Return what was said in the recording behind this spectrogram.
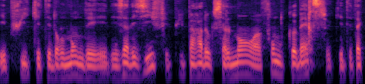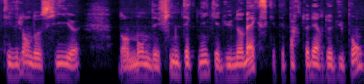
et puis qui était dans le monde des, des adhésifs, et puis paradoxalement un fonds de commerce qui était à Cleveland aussi euh, dans le monde des films techniques et du Nomex, qui était partenaire de Dupont.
